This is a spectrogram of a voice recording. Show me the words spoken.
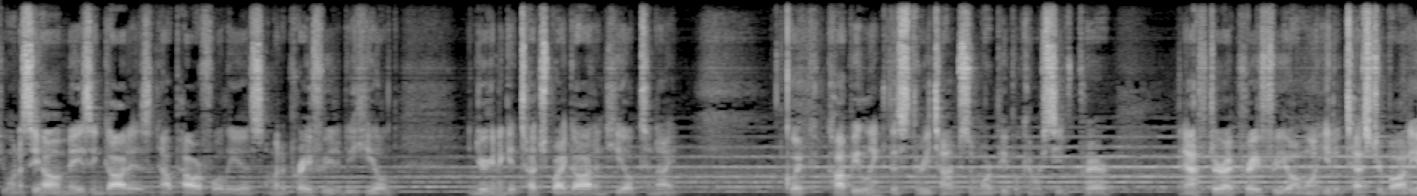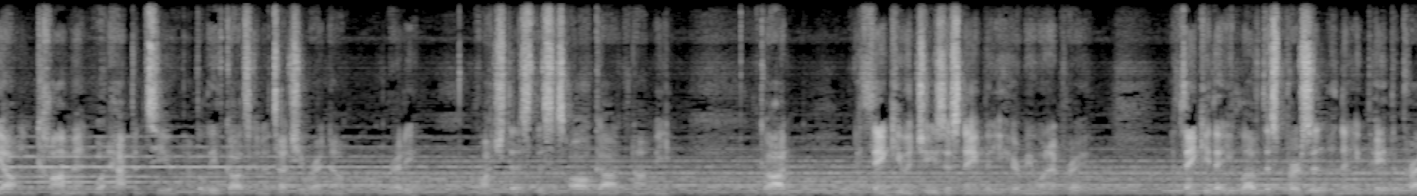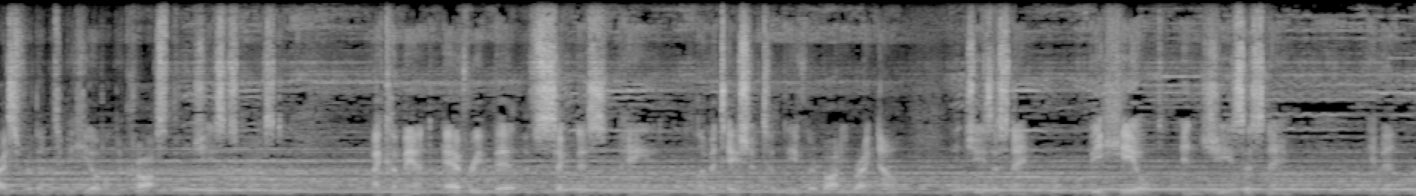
If you want to see how amazing God is and how powerful He is, I'm going to pray for you to be healed. And you're going to get touched by God and healed tonight. Quick, copy link this three times so more people can receive prayer. And after I pray for you, I want you to test your body out and comment what happened to you. I believe God's going to touch you right now. Ready? Watch this. This is all God, not me. God, I thank you in Jesus' name that you hear me when I pray. I thank you that you love this person and that you paid the price for them to be healed on the cross through Jesus Christ. I command every bit of sickness, pain, and limitation to leave their body right now in Jesus' name. Be healed in Jesus' name. Amen.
